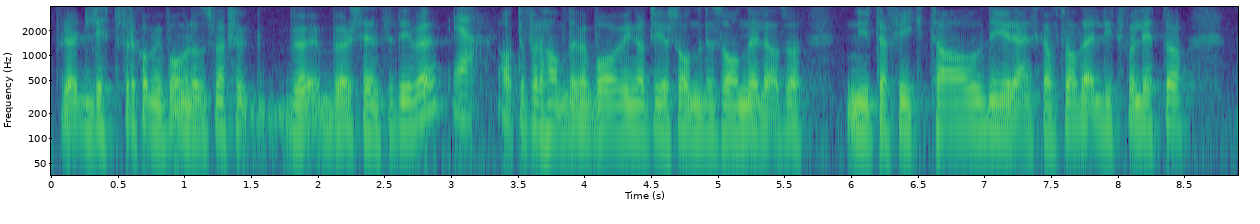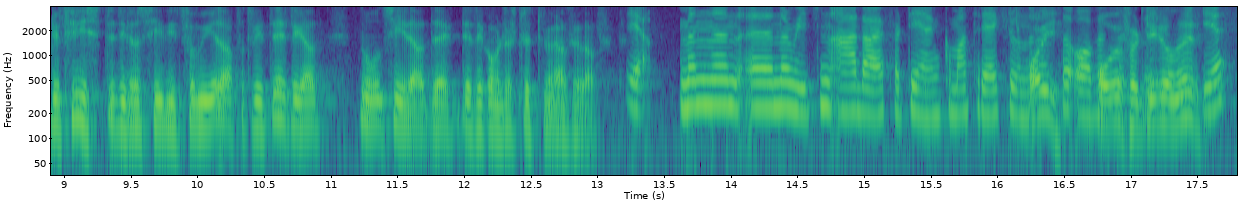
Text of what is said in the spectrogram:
For det er lett for å komme inn på områder som er bør- børssensitive. Ja. At du forhandler med Boeing, at du gjør sånn eller sånn. Eller altså nye trafikktall, nye regnskapstall. Det er litt for lett å bli fristet til å si litt for mye da, på Twitter. slik at noen sier at det, dette kommer til å slutte med ganske raskt. Ja, Men uh, Norwegian er da i 41,3 kroner. Oi, altså over 40 kroner? Yes,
